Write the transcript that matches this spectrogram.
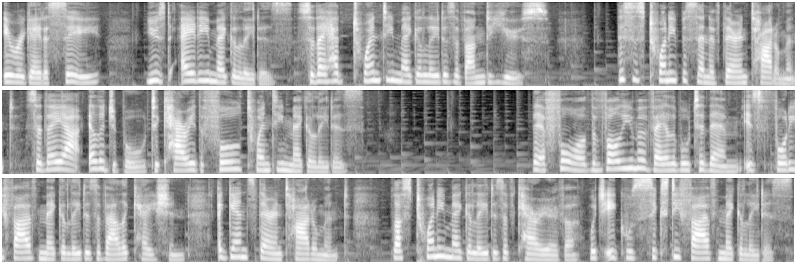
Irrigator C used 80 megalitres, so they had 20 megalitres of underuse. This is 20% of their entitlement, so they are eligible to carry the full 20 megalitres. Therefore, the volume available to them is 45 megalitres of allocation against their entitlement, plus 20 megalitres of carryover, which equals 65 megalitres.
